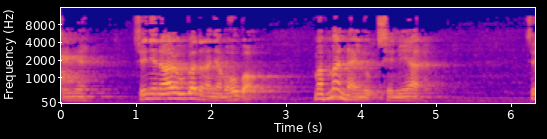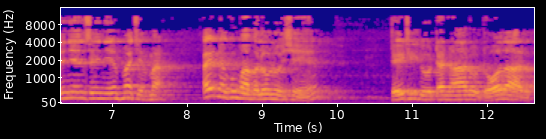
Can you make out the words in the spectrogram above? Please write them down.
ဆင်ញင်ဆင်ញင်တာတော့ဝိပဿနာညာမဟုတ်ပါဘူးမမှတ်နိုင်လို့ဆင်ញင်ရဆင်ញင်ဆင်ញင်မှတ်ချင်မှတ်အဲ့နှစ်ခုမှမလို့လို့ရှိရင် ဒိဋ္ဌိတို့တဏှာတို့ဒေါသတို့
